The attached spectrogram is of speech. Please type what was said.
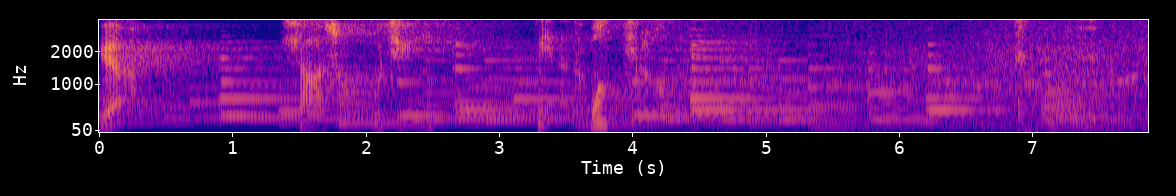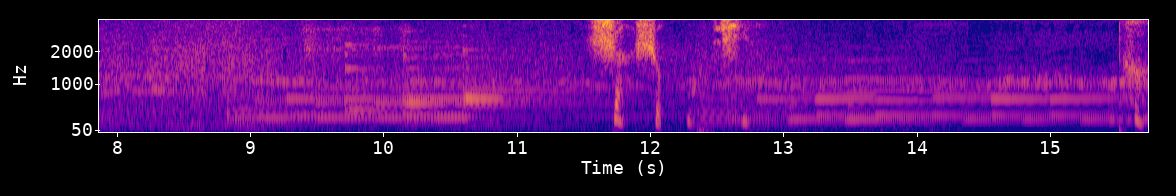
月儿，杀手无情，你难道忘记了吗？杀手无情，套牢，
